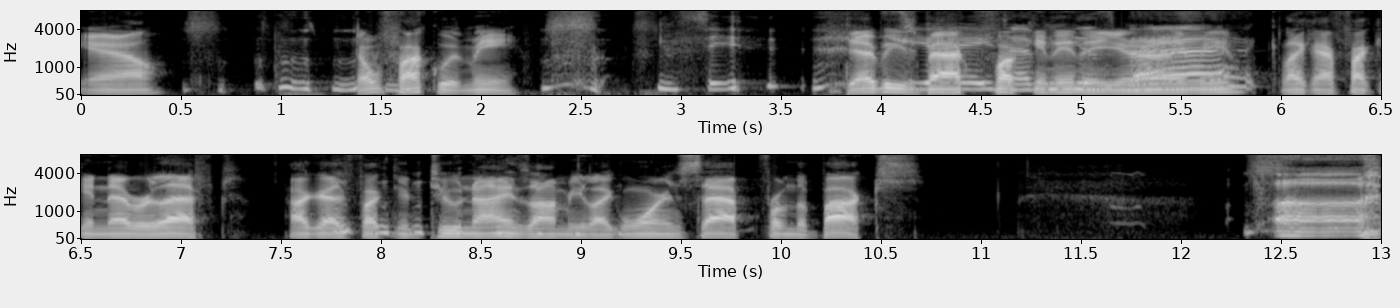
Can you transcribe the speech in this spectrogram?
know, don't fuck with me. See? Debbie's back CIA, fucking in Debbie it. is You know what I mean? Like I fucking never left. I got fucking two nines on me like Warren Sapp from the box. Uh,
